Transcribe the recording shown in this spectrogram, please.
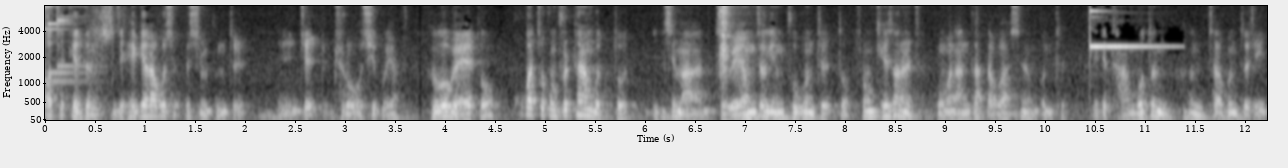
어떻게든 이제 해결하고 싶으신 분들 이제 주로 오시고요. 그거 외에도 코가 조금 불편한 것도 있지만 외형적인 부분들도 좀 개선을 조금 원한다라고 하시는 분들 이게 다 모든 환자분들이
